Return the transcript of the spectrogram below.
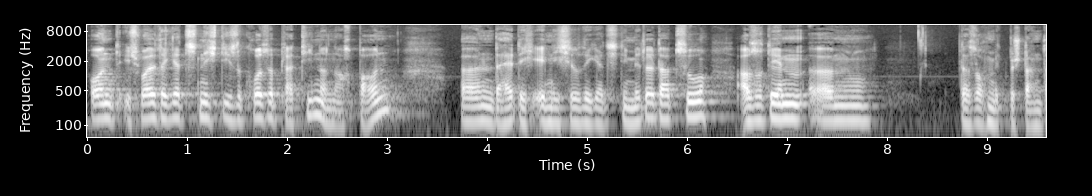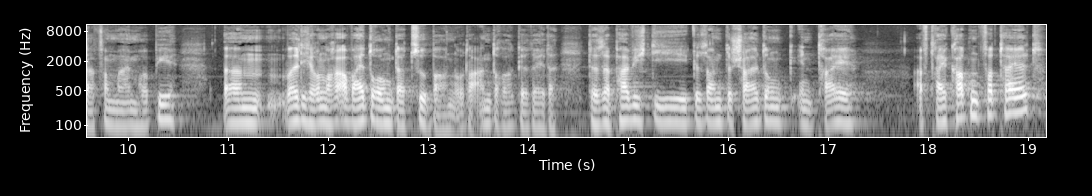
Und ich wollte jetzt nicht diese große Platine nachbauen, äh, da hätte ich eh nicht so jetzt die Mittel dazu. Außerdem, ähm, das ist auch mit Bestand da von meinem Hobby, ähm, wollte ich auch noch Erweiterungen dazu bauen oder andere Geräte. Deshalb habe ich die gesamte Schaltung in drei, auf drei Karten verteilt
